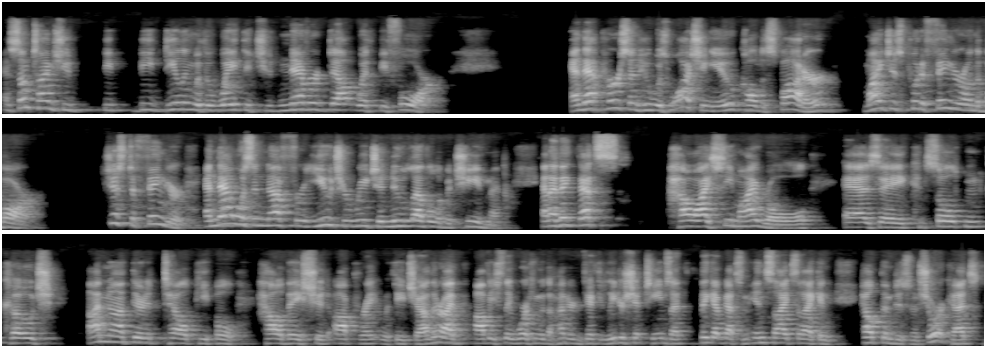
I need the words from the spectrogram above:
and sometimes you'd be, be dealing with a weight that you'd never dealt with before, and that person who was watching you, called a spotter, might just put a finger on the bar, just a finger, and that was enough for you to reach a new level of achievement. And I think that's how I see my role as a consultant, coach, I'm not there to tell people how they should operate with each other. I'm obviously working with 150 leadership teams. I think I've got some insights that I can help them do some shortcuts.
